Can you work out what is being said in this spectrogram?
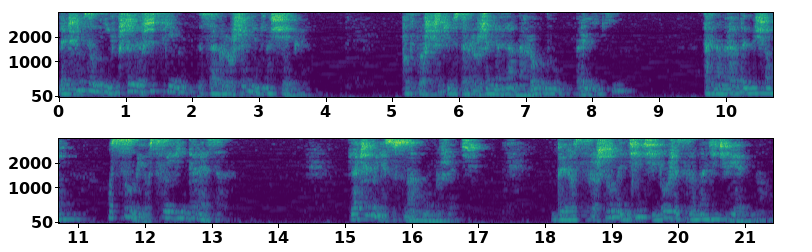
lecz widzą w nich przede wszystkim zagrożenie dla siebie. Pod płaszczykiem zagrożenia dla narodu, religii, tak naprawdę myślą o sobie, o swoich interesach. Dlaczego Jezus ma umrzeć? By rozproszone dzieci Boże zgromadzić w jedno.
